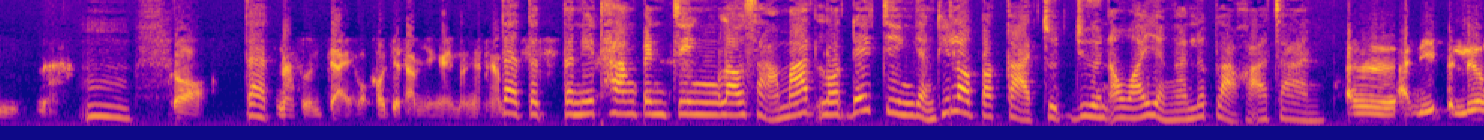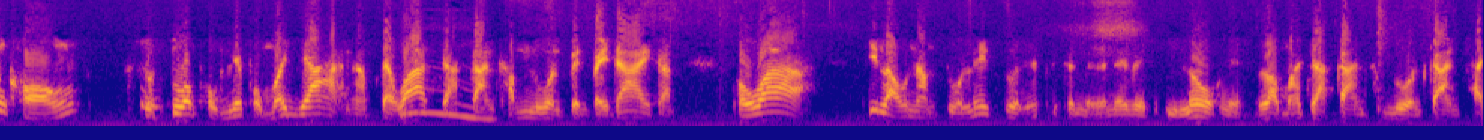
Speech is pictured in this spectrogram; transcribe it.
ยืนนะอืมก็แต่น่าสนใจว่าเขาจะทำยังไงเหมือนกันครับแต่แต่แต่ในทางเป็นจริงเราสามารถลดได้จริง อย่างที่เราประกาศจุดยืนเอาไว้อย่างนั้นหรือเปล่าคะอาจารย์ เออ อันนี้เป็นเรื่องของส่วนตัวผมเนี่ยผมว่ายากนะครับ แต่ว่าอืมจากการคำนวณเป็นไปได้ครับ เพราะว่าที่เรานำตัวเลขตัวนี้ไปเสนอในเวทีโลกเนี่ย เรามาจากการคำนวณการใช้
